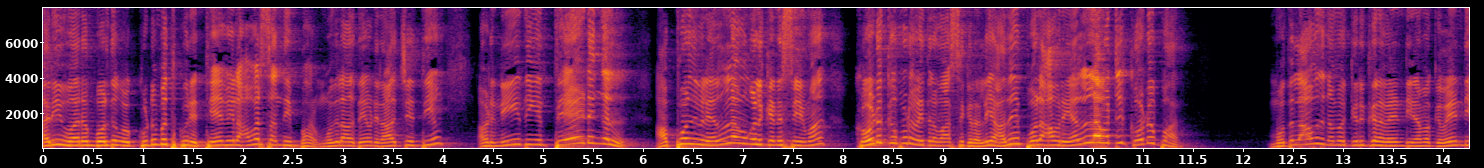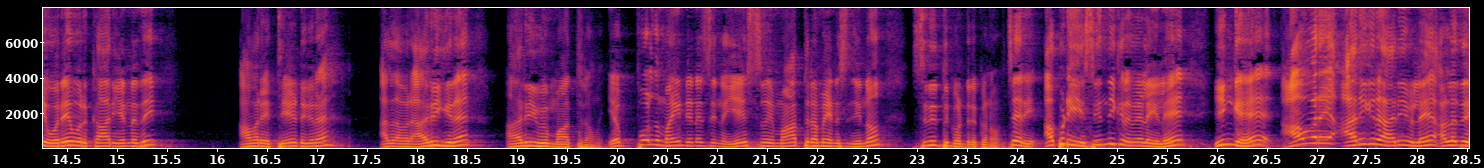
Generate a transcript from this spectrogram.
அறிவு வரும்பொழுது உங்கள் குடும்பத்துக்குரிய தேவைகளை அவர் சந்திப்பார். முதலாவது தேவனுடைய ராஜ்யத்தையும் அவருடைய நீதியும் தேடுங்கள். அப்பொழுது இவர்கள் எல்லாம் உங்களுக்கு என்ன செய்யுமா? கொடுக்கப்படும் விதத்தில் வாசிக்கிறோம் இல்லையா? அதே போல் அவர் எல்லாவற்றையும் கொடுப்பார். முதலாவது நமக்கு இருக்கிற வேண்டிய நமக்கு வேண்டிய ஒரே ஒரு காரியம் என்னது? அவரை தேடுகிற அல்லது அவரை அறிகிற அறிவு மாத்திரம். எப்பொழுது மைண்ட் என்ன செய்யணும் இயேசுவை மாத்திரமே என்ன செஞ்சணும் சிந்தித்து கொண்டிருக்கணும். சரி அப்படி சிந்திக்கிற வேலையிலே இங்கே அவரை அறிகிற அறிவில் அல்லது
